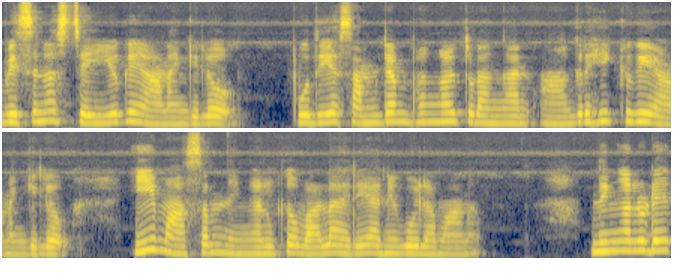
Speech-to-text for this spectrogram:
ബിസിനസ് ചെയ്യുകയാണെങ്കിലോ പുതിയ സംരംഭങ്ങൾ തുടങ്ങാൻ ആഗ്രഹിക്കുകയാണെങ്കിലോ ഈ മാസം നിങ്ങൾക്ക് വളരെ അനുകൂലമാണ്. നിങ്ങളുടെ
